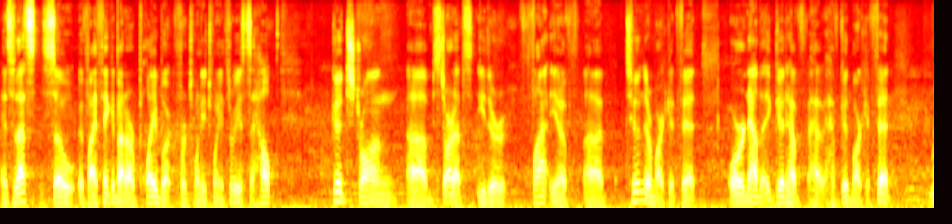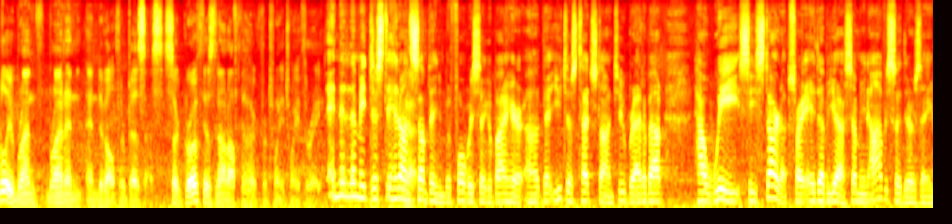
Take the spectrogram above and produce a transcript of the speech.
and so that's, so if I think about our playbook for 2023, is to help good strong uh, startups either fi- you know, uh, tune their market fit, or now that they good have, have, have good market fit, really run, run and, and develop their business. So growth is not off the hook for 2023. And then let me just hit on Yeah. something before we say goodbye here uh, that you just touched on too, Brad, about how we see startups, right? AWS. I mean, obviously there's a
